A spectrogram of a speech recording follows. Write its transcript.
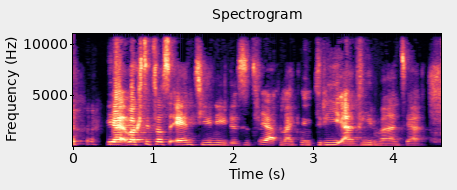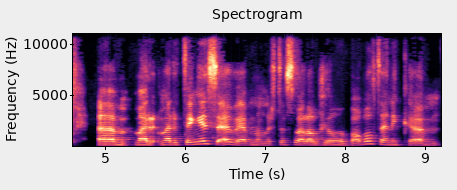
ja, wacht, het was eind juni, dus het ja. maakt nu drie à vier maanden, ja. Um, maar, maar het ding is, hè, we hebben ondertussen wel al veel gebabbeld en ik um,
